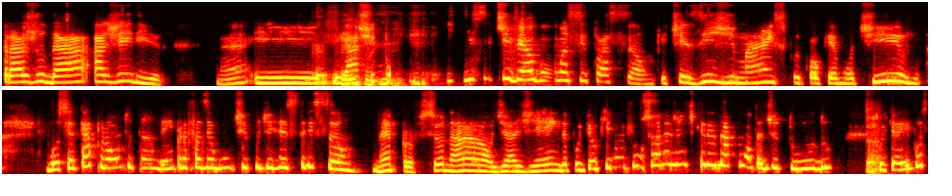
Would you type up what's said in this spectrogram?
para ajudar a gerir. Né? E, e acho e, e, se tiver alguma situação que te exige mais por qualquer motivo, você está pronto também para fazer algum tipo de restrição, né? Profissional, de agenda, porque o que não funciona é a gente querer dar conta de tudo, tá. porque aí você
